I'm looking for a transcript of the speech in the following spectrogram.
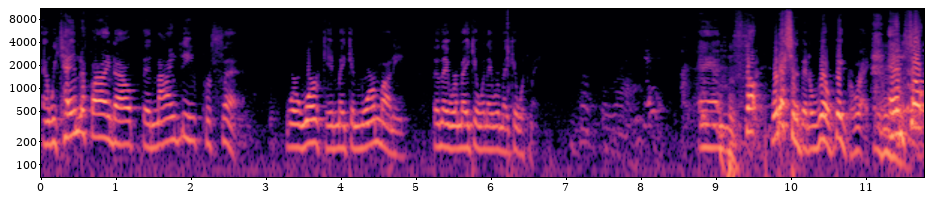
And we came to find out that 90% were working, making more money than they were making when they were making with me. And so, well, that should have been a real big parade. Mm-hmm. And so,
